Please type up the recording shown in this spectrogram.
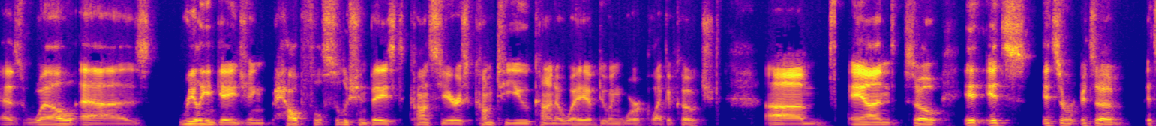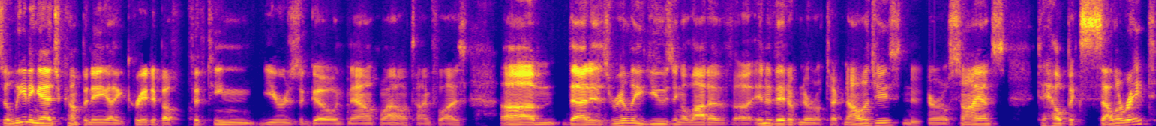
as well as really engaging, helpful, solution based concierge come to you kind of way of doing work like a coach. Um, and so it, it's it's a it's a it's a leading edge company I created about 15 years ago now. Wow, time flies. Um, that is really using a lot of uh, innovative neurotechnologies, neuroscience to help accelerate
